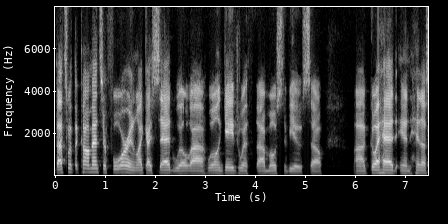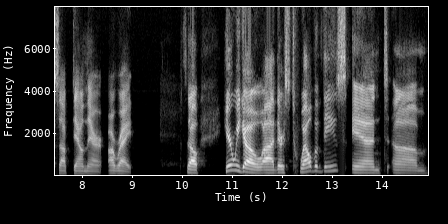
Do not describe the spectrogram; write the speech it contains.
that's what the comments are for. And like I said, we'll uh, we'll engage with uh, most of you. So uh, go ahead and hit us up down there. All right. So here we go. Uh, there's 12 of these, and um,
